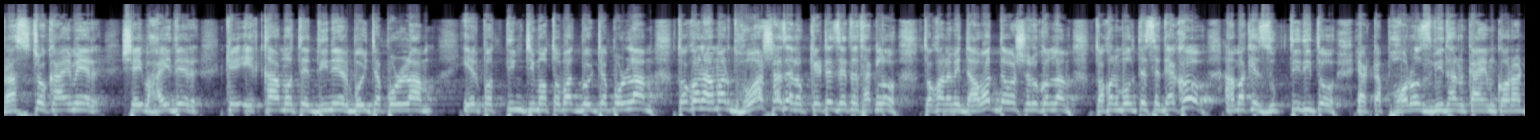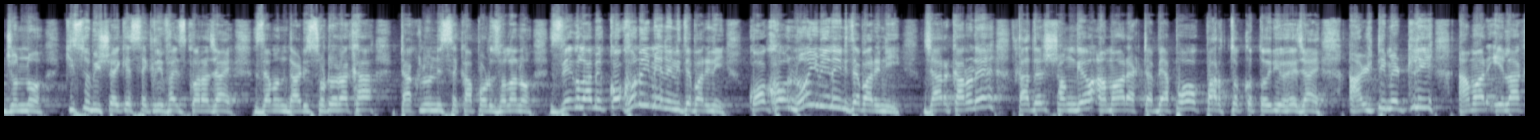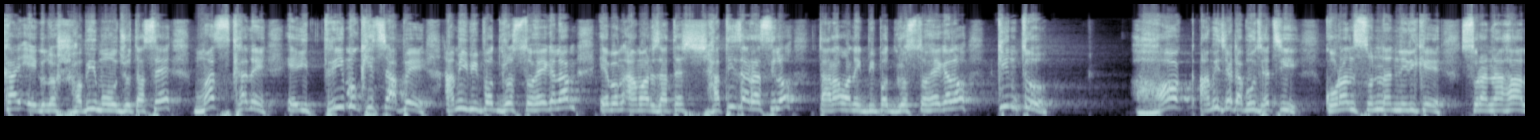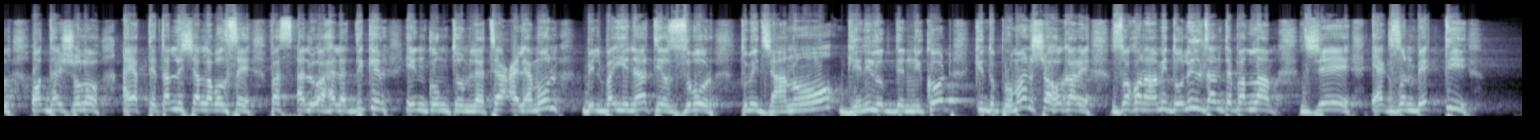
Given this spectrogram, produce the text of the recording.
রাষ্ট্র কায়েমের সেই ভাইদেরকে একামতে দিনের বইটা পড়লাম, এরপর তিনটি মতবাদ বইটা পড়লাম, তখন আমার ধোয়াশা যেন কেটে যেতে থাকল। তখন আমি দাওয়াত দেওয়া শুরু করলাম। তখন বলতেছে, দেখো, আমাকে যুক্তি দিত একটা ফরজ বিধান কায়েম করার জন্য কিছু বিষয়কে স্যাক্রিফাইস করা যায়, যেমন দাড়ি ছোট রাখা টাকনু নিচে কাপড় ঝোলানো, যেগুলো আমি কখনোই মেনে নিতে পারিনি, কখনোই মেনে নিতে পারিনি। যার কারণে তাদের সঙ্গেও আমার একটা ব্যাপক পার্থক্য তৈরি হয়ে যায়। আলটিমেটলি আমার এলাকায় এগুলো সবই মজুত আছে। মাঝখানে এই ত্রিমুখী চাপে আমি বিপদগ্রস্ত হয়ে গেলাম এবং আমার যাতে সাথী যারা ছিল, তারাও অনেক বিপদগ্রস্ত হয়ে গেল। কিন্তু হক আমি যেটা বুঝেছি, কোরআন সুন্নার নিরিখে সুরা নাহাল অধ্যায় ষোলো, আয়াত তেতাল্লিশ আল্লাহ বলছে ফাস আলু আহলা দিকির ইনকুম তুমলা আলামুন বিল বাইনাতি জুবুর তুমি জানো, জ্ঞানী লোকদের নিকট কিন্তু প্রমাণ সহকারে যখন আমি দলিল জানতে পারলাম যে একজন ব্যক্তি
